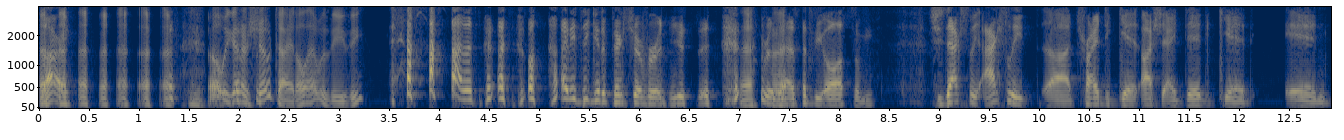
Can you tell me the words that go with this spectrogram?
sorry. oh, we got a show title. That was easy. That's- that's- I need to get a picture of her and use it for that. That'd be awesome. She's actually actually uh, tried to get. Actually, I did get in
